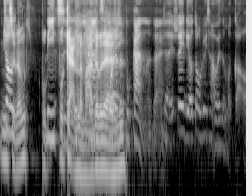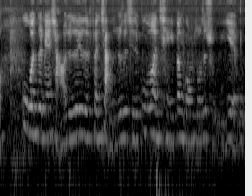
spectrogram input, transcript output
你只能不离不干了嘛，对不对？我就是不干了，对对，所以流动率才会这么高。顾问这边想要就是一直分享的，就是其实顾问前一份工作是属于业务，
